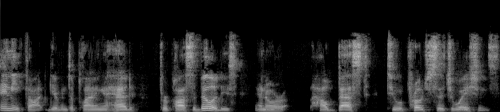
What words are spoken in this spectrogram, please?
any, thought given to planning ahead for possibilities and or how best to approach situations.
